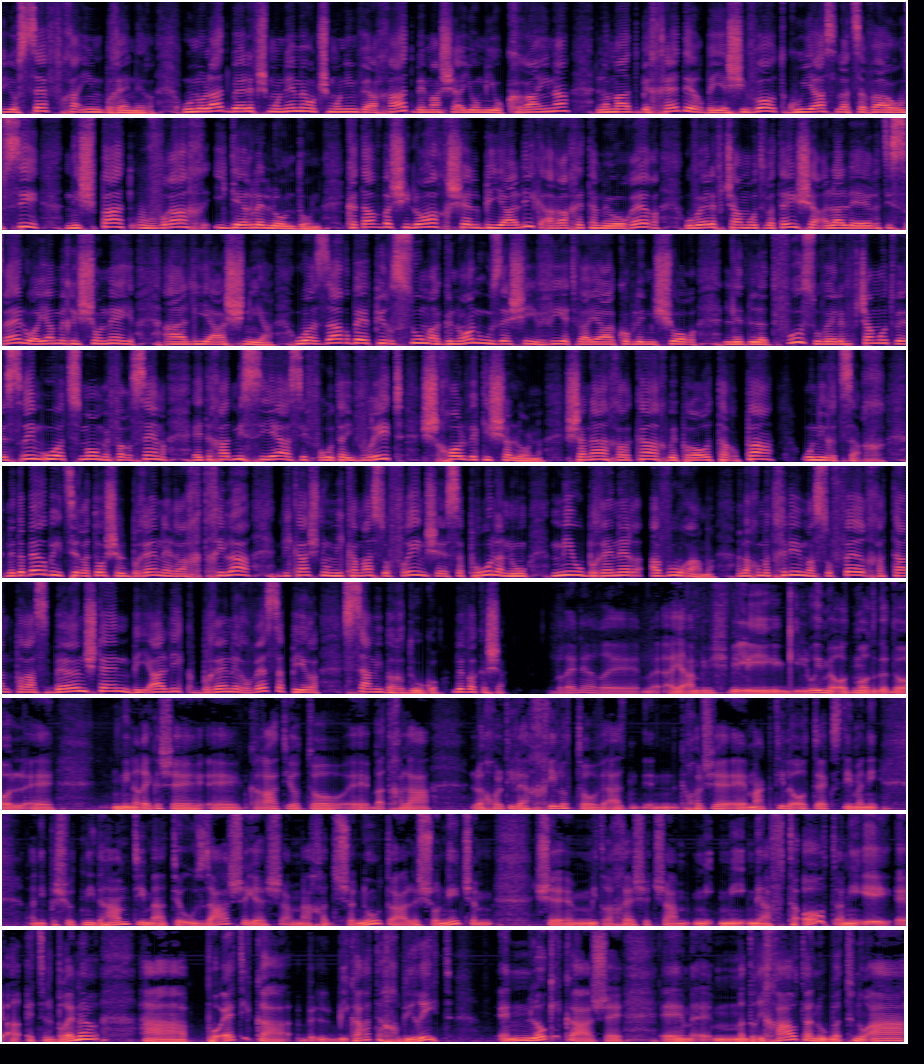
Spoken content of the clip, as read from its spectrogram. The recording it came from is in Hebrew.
יוסף חיים ברנר. הוא נולד ב-1881 במה שהיום היא אוקראינה, למד בחדר, בישיבות, גויס לצבא הרוסי, נשפט, הוברח, היגר ללונדון. כתב בשילוח של ביאליק, ערך את המעורר, וב-1909 עלה לארץ ישראל, הוא היה מראשוני העלייה השנייה. הוא עזר בפרסום עגנון, הוא זה שהביא את והיה יעקב למישור לדפוס, וב-1920 הוא עצמו מפרסם את אחד משיאי הספרות העברית, שכול וכישלון. שנה אחר כך, בפרעות תרפ"א, הוא נרצח. נדבר ביצירתו של ברנר, אך תחילה ביקשנו מכמה סופרים שיספרו לנו מיהו ברנר עבורם. אנחנו מתחילים עם הסופר, חתן פרס ברנשטיין, ביאליק, ברנר וספיר, סמי ברדוגו. בבקשה. ברנר אה, היה בשבילי גילוי מאוד מאוד גדול. אה, מן הרגע שקראתי אותו, אה, בהתחלה לא יכולתי להכיל אותו, ואז ככל שהעמקתי לעוד טקסטים, אני, אני פשוט נדהמתי מהתעוזה שיש שם, מהחדשנות הלשונית ש, שמתרחשת שם, מהפתעות. אני, אצל ברנר, הפואטיקה, בעיקר התחבירית, אין לוגיקה שמדריכה אותנו בתנועה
